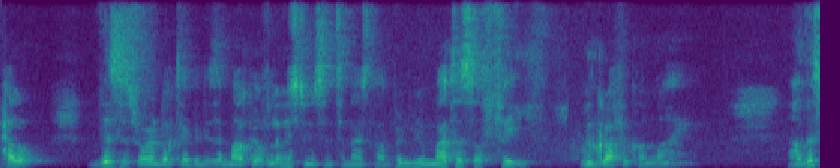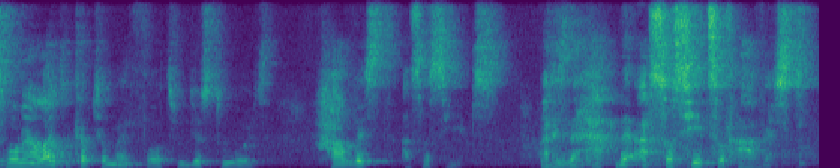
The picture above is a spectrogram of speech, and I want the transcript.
Hello, this is Reverend Dr. Ebenezer Markwei of Living Streams International bringing you matters of faith with Graphic Online. Now this morning I'd like to capture my thoughts with just two words, Harvest Associates. That is the, the associates of harvest.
